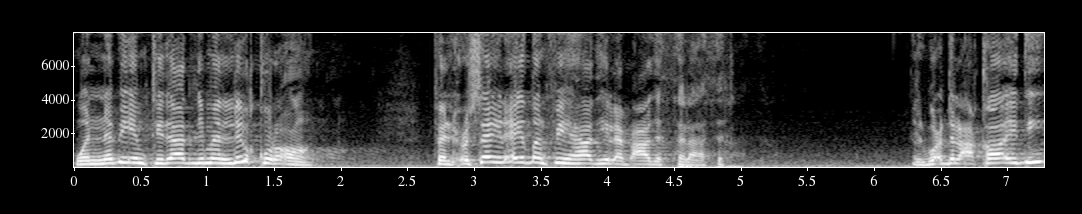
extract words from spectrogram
والنبي امتداد لمن؟ للقرآن. فالحسين أيضا في هذه الأبعاد الثلاثة. البعد العقائدي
